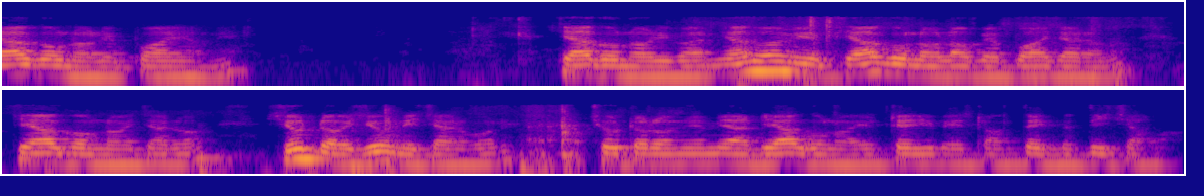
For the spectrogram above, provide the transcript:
ရားကုံတော်လည်းပွားရမယ်။တရားကုံတော်တွေပါအများသောအားဖြင့်ဘုရားကုံတော်လောက်ပဲပွားကြတော့ဘုရားကုံတော်ကြတော့ရွတ်တော်ရွတ်နေကြတော့ဗောလေချို့တော်တော်များများတရားကုံတော်ရဲ့တိတ်ပဲတောင်သိမသိကြပါဘူး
